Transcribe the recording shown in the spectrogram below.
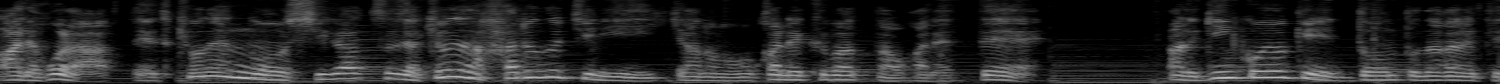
あれほら、えー、去年の4月じゃ去年の春口にあのお金配ったお金ってあれ銀行預金にドンと流れて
